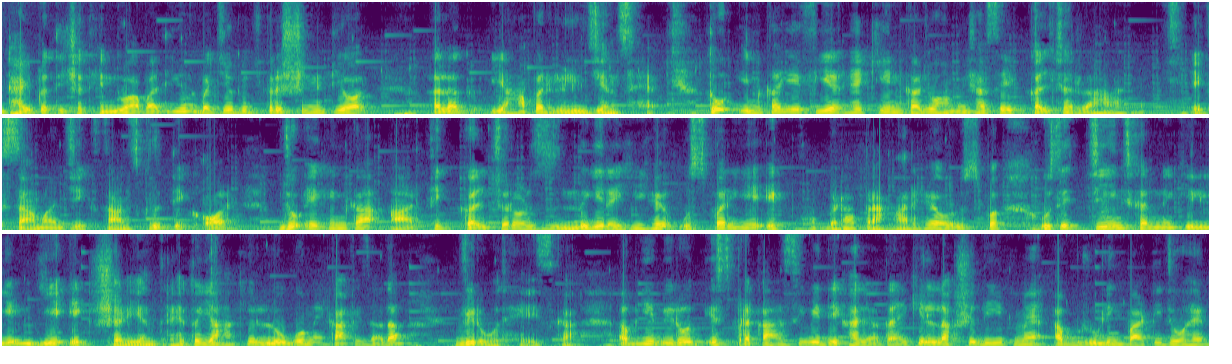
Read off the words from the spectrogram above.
ढाई प्रतिशत हिंदू आबादी है, और बच्चे कुछ क्रिश्चियनिटी और अलग यहाँ पर रिलीजियंस है। तो इनका ये फियर है कि इनका जो हमेशा से एक कल्चर रहा है, एक सामाजिक, सांस्कृतिक और जो एक इनका आर्थिक कल्चर और ज़िंदगी रही है, उस पर ये एक बहुत बड़ा प्रहार है और उस पर उसे चेंज करने के लिए ये एक षड्यंत्र है। तो यहाँ के लोगों में काफ़ी ज़्यादा विरोध है इसका। अब ये विरोध इस प्रकार से भी देखा जाता है कि लक्षद्वीप में अब रूलिंग पार्टी जो है,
